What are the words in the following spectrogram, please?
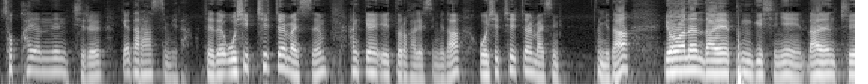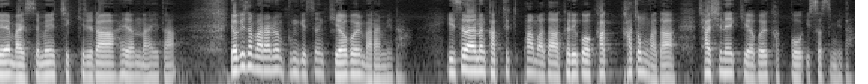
속하였는지를 깨달았습니다. 저희들 57절 말씀 함께 읽도록 하겠습니다. 57절 말씀입니다. 여호와는 나의 분기시니 나는 주의 말씀을 지키리라 하였나이다. 여기서 말하는 분깃은 기업을 말합니다. 이스라엘은 각 지파마다 그리고 각 가족마다 자신의 기업을 갖고 있었습니다.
